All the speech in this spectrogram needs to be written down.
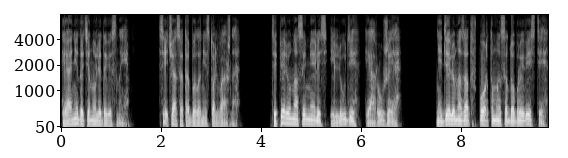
и они дотянули до весны. Сейчас это было не столь важно. Теперь у нас имелись и люди, и оружие. Неделю назад в порт мыса Доброй Вести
